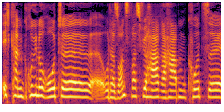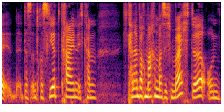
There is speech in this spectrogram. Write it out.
ich kann grüne, rote äh, oder sonst was für Haare haben, kurze, das interessiert keinen. Ich kann, ich kann einfach machen, was ich möchte und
